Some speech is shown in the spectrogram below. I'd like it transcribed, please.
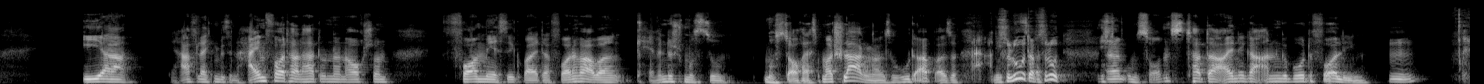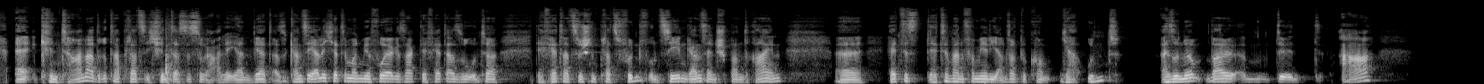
eher, ja, vielleicht ein bisschen Heimvorteil hat und dann auch schon vormäßig weiter vorne war. Aber Cavendish musst du musste auch erstmal schlagen, also Hut ab. Also absolut, nichts, absolut. Nicht ähm, umsonst hat da einige Angebote vorliegen. Mhm. Äh, Quintana dritter Platz, ich finde, das ist sogar alle Ehren wert. Also ganz ehrlich, hätte man mir vorher gesagt, der fährt da so unter, der fährt da zwischen Platz fünf und zehn ganz entspannt rein, äh, hättest, hätte man von mir die Antwort bekommen, ja und? Also ne, weil ähm, A,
